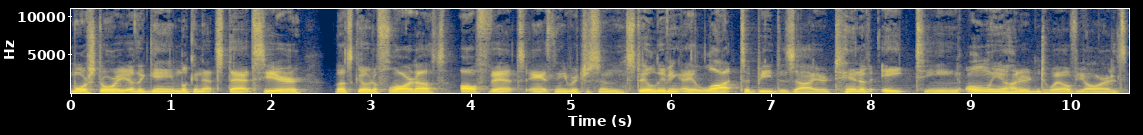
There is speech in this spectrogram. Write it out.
More story of the game. Looking at stats here. Let's go to Florida's offense. Anthony Richardson still leaving a lot to be desired. 10 of 18, only 112 yards.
